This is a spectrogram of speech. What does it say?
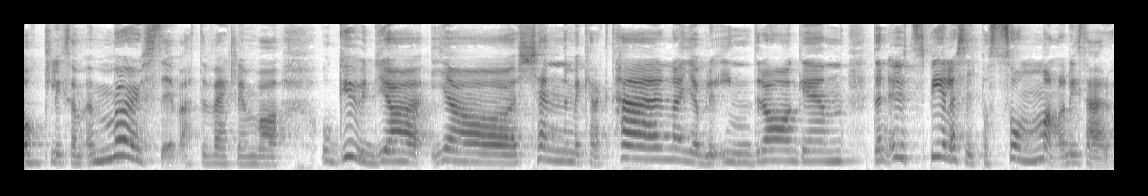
och liksom immersive. Att det verkligen var, åh gud, jag, jag känner med karaktärerna, jag blev indragen. Den utspelar sig på sommaren och det är så här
